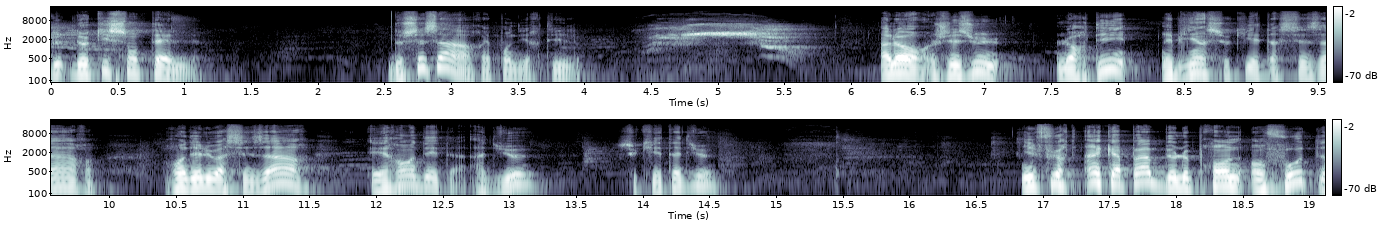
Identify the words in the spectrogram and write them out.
de, de qui sont-elles? De César, répondirent-ils. Alors Jésus leur dit, Eh bien, ce qui est à César, rendez-le à César, et rendez à Dieu ce qui est à Dieu. Ils furent incapables de le prendre en faute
